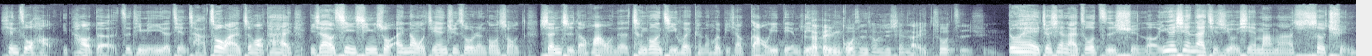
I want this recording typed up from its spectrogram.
先做好一套的自体免疫的检查，做完之后他还比较有信心说，哎，那我今天去做人工受生殖的话，我的成功的机会可能会比较高一点点。就在备孕过程中就先来做咨询，对，就先来做咨询了，因为现在其实有一些妈妈社群，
